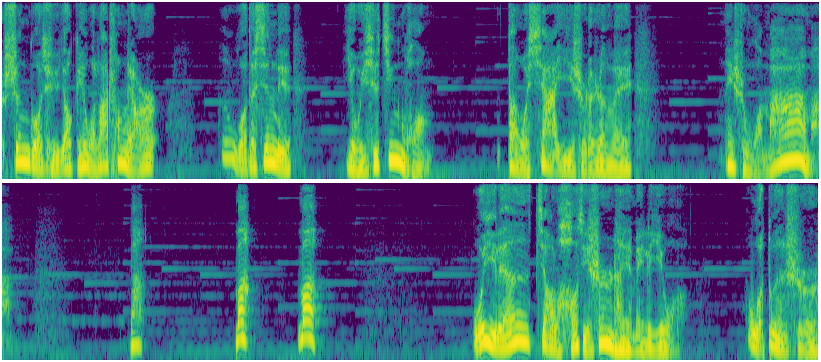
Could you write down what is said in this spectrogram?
伸过去要给我拉窗帘儿，我的心里有一些惊慌，但我下意识的认为那是我妈妈。妈。妈！我一连叫了好几声，他也没理我。我顿时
